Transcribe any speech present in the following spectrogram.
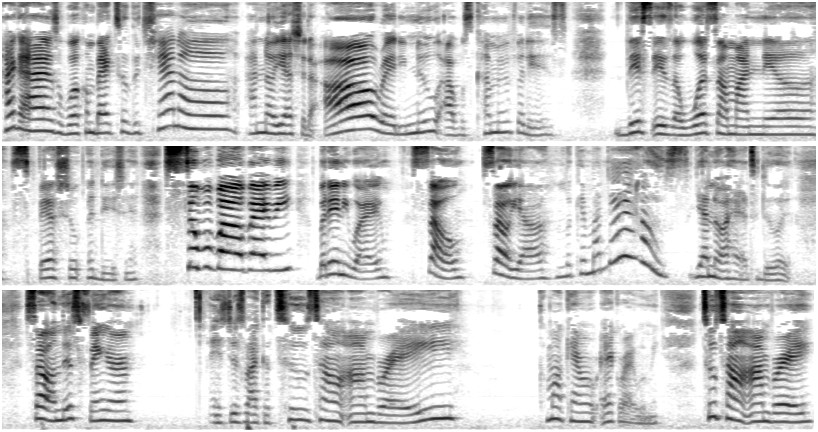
Hi guys, welcome back to the channel. I know y'all should have already knew I was coming for this. This is a What's on My Nail special edition. Super Bowl, baby! But anyway, so, so y'all, look at my nails. Y'all know I had to do it. So on this finger, it's just like a two-tone ombre. Come on, camera, act right with me. Two-tone ombre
